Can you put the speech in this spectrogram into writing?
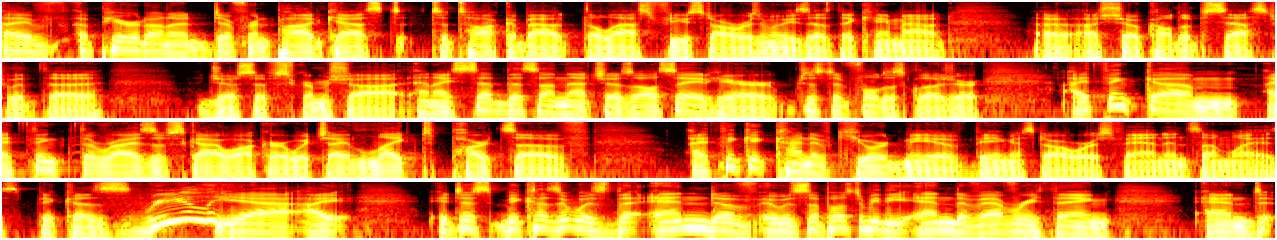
I've appeared on a different podcast to talk about the last few Star Wars movies as they came out. A, a show called Obsessed with uh, Joseph Scrimshaw, and I said this on that show. So I'll say it here, just in full disclosure. I think. Um, I think the Rise of Skywalker, which I liked parts of. I think it kind of cured me of being a Star Wars fan in some ways because Really? yeah, I it just because it was the end of it was supposed to be the end of everything, and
